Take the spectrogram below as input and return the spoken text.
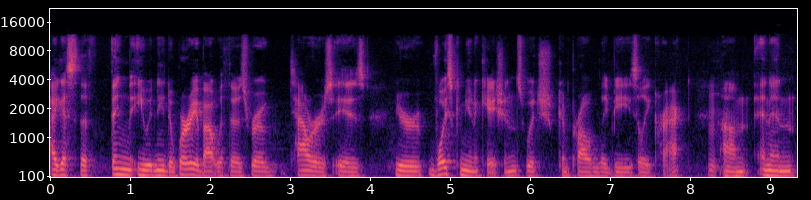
I guess the thing that you would need to worry about with those rogue towers is your voice communications, which can probably be easily cracked, um, and then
